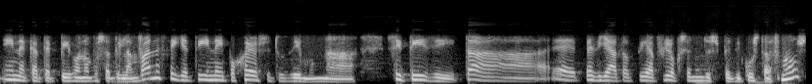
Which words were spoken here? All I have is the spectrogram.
είναι κατεπήγον όπως αντιλαμβάνεστε γιατί είναι υποχρέωση του Δήμου να σητίζει τα ε, παιδιά τα οποία φιλοξενούνται στους παιδικούς σταθμούς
